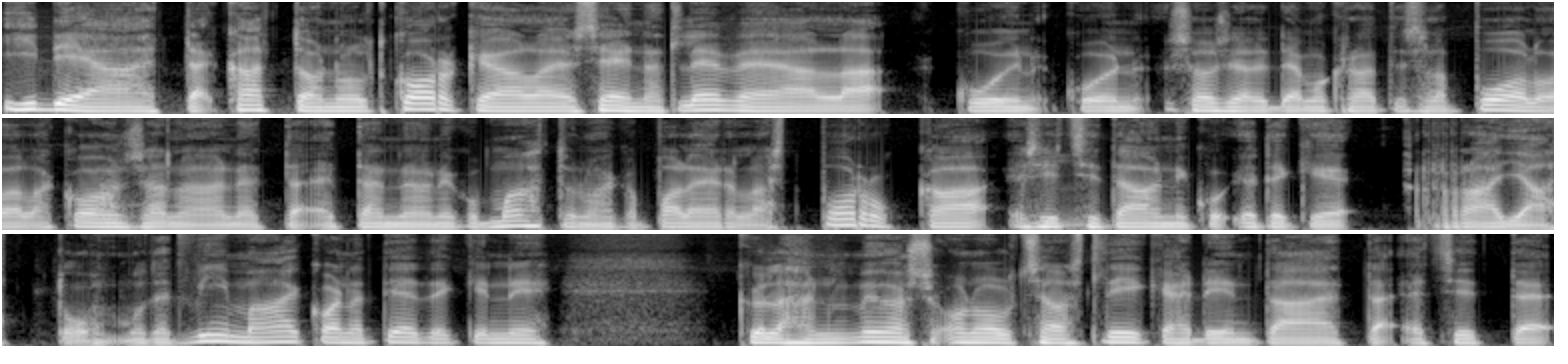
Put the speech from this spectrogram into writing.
idea, että katto on ollut korkealla ja seinät leveällä kuin, kuin sosiaalidemokraattisella puolueella konsanaan, että, että tänne on niin kuin mahtunut aika paljon erilaista porukkaa ja sitten mm. sitä on niin kuin jotenkin rajattu. Mutta viime aikoina tietenkin niin kyllähän myös on ollut sellaista liikehdintää, että, että sitten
